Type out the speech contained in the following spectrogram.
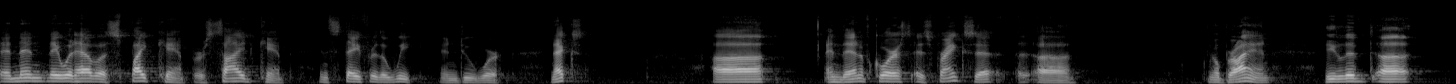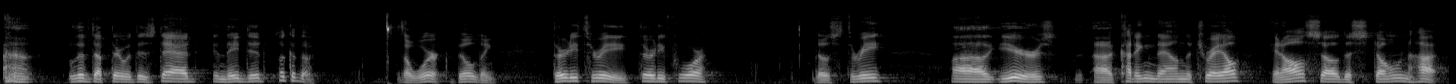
and then they would have a spike camp or side camp and stay for the week and do work. Next. Uh, and then, of course, as Frank said, uh, O'Brien, he lived, uh, lived up there with his dad, and they did, look at the, the work building 33, 34, those three uh, years uh, cutting down the trail, and also the stone hut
